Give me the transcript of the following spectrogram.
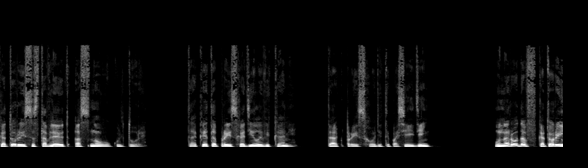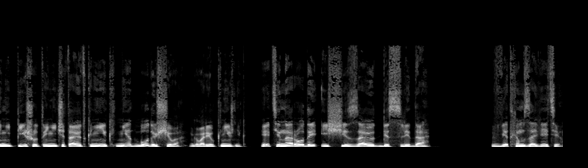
которые составляют основу культуры. Так это происходило веками. Так происходит и по сей день. «У народов, которые не пишут и не читают книг, нет будущего», — говорил книжник. «Эти народы исчезают без следа». В Ветхом Завете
